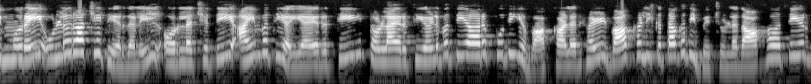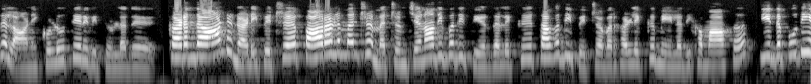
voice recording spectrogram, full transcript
இம்முறை உள்ளூராட்சி தேர்தலில் ஒரு லட்சத்தி ஐம்பத்தி ஐயாயிரத்தி தொள்ளாயிரத்தி எழுபத்தி ஆறு புதிய வாக்காளர்கள் வாக்களிக்க தகுதி பெற்றுள்ளதாக தேர்தல் ஆணைக்குழு தெரிவித்துள்ளது. கடந்த ஆண்டு நடைபெற்ற பாராளுமன்ற மற்றும் ஜனாதிபதி தேர்தலுக்கு தகுதி பெற்றவர்களுக்கு மேலதிகமாக இந்த புதிய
